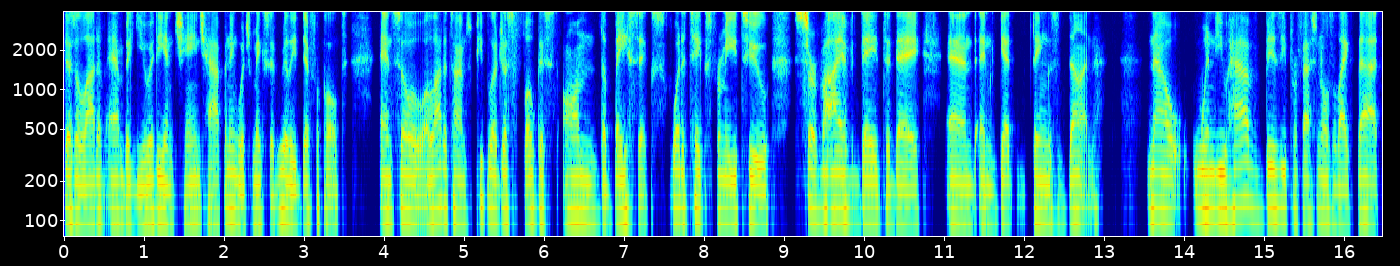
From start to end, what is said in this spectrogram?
There's a lot of ambiguity and change happening which makes it really difficult. And so a lot of times people are just focused on the basics what it takes for me to survive day to day and and get things done. Now when you have busy professionals like that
